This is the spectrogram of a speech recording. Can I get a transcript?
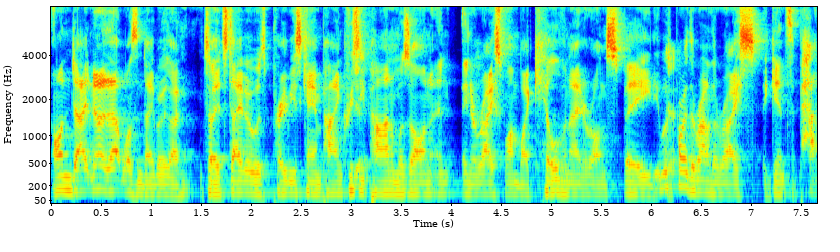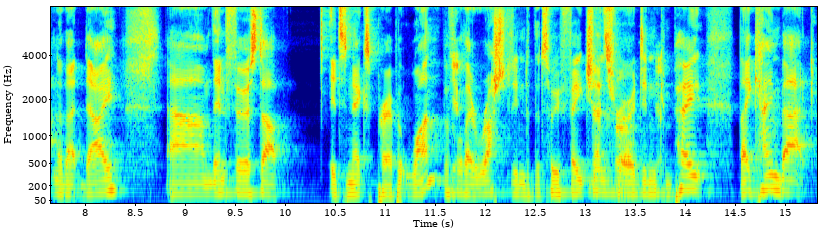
on day. No, that wasn't debut though. So its debut was previous campaign. Chrissy Parnham was on in, in a race won by Kelvinator on speed. It was probably the run of the race against the pattern of that day. Um, then first up, its next prep at one before they rushed it into the two features where it didn't yeah. compete. They came back.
